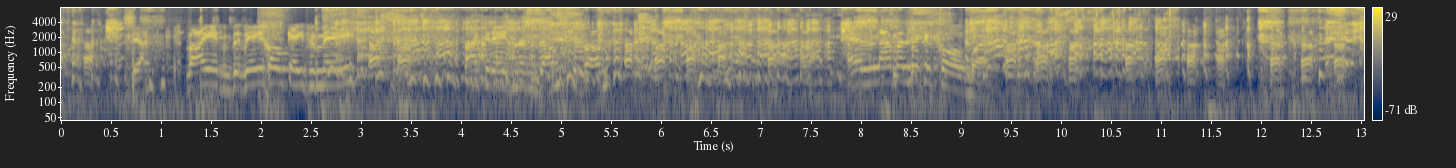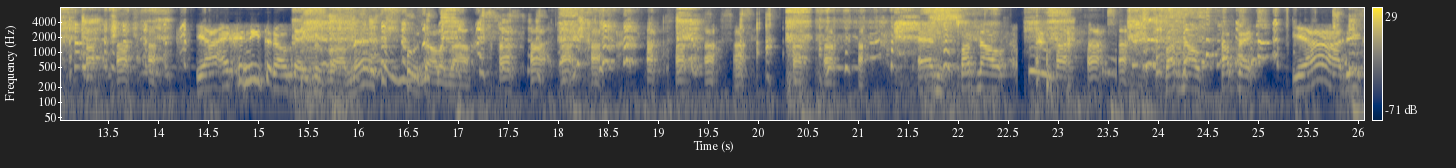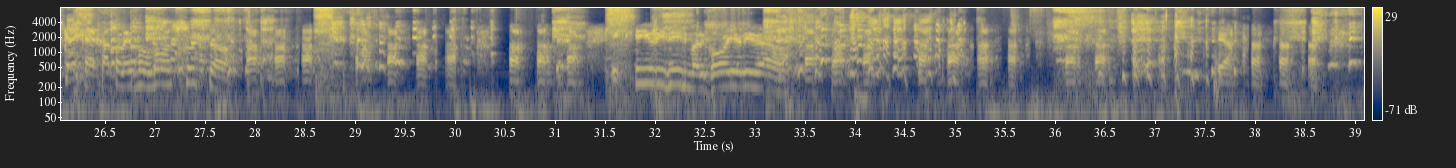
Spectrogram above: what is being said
ja. Zwaai even, beweeg ook even mee. Maak er even een dansje van. en laat maar lekker komen. Ja, en geniet er ook even van, hè? Goed allemaal. En wat nou... Wat nou... Wat wij, ja, die, kijk, hij gaat al helemaal los. Goed zo. Ik zie jullie niet, maar ik hoor jullie wel. Ja.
